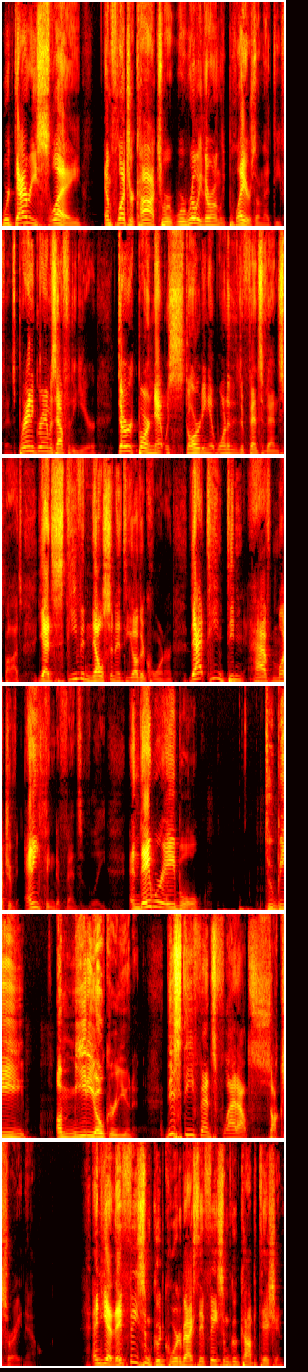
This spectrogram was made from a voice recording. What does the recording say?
where Darius Slay and Fletcher Cox were, were really their only players on that defense. Brandon Graham was out for the year. Derek Barnett was starting at one of the defensive end spots. You had Steven Nelson at the other corner. That team didn't have much of anything defensively. And they were able to be a mediocre unit. This defense flat out sucks right now. And yeah, they've faced some good quarterbacks, they've faced some good competition.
